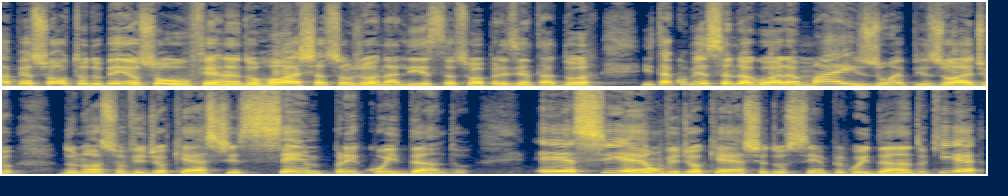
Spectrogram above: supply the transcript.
Olá pessoal, tudo bem? Eu sou o Fernando Rocha, sou jornalista, sou apresentador e está começando agora mais um episódio do nosso videocast Sempre Cuidando. Esse é um videocast do Sempre Cuidando, que é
